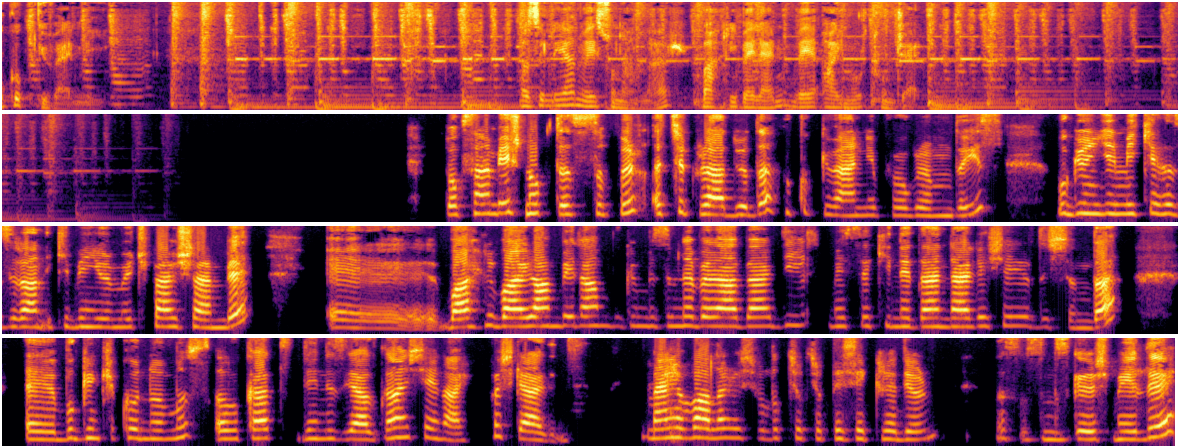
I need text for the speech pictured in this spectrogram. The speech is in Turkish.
hukuk güvenliği. Hazırlayan ve sunanlar Bahri Belen ve Aynur Tuncel. 95.0 Açık Radyo'da hukuk güvenliği programındayız. Bugün 22 Haziran 2023 Perşembe. Ee, Bahri Bayram Belen bugün bizimle beraber değil, mesleki nedenlerle şehir dışında. Ee, bugünkü konuğumuz avukat Deniz Yazgan Şenay. Hoş geldiniz. Merhabalar, hoş bulduk. Çok çok teşekkür ediyorum. Nasılsınız görüşmeyeli?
